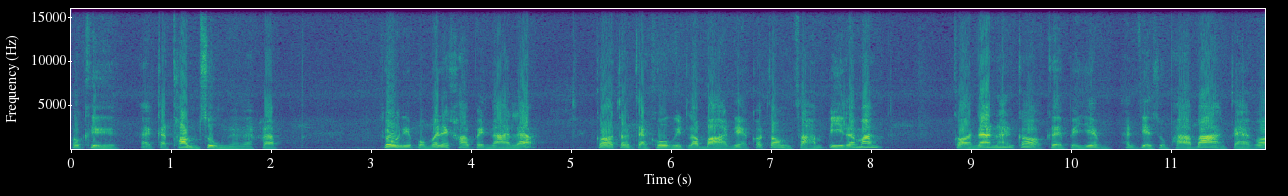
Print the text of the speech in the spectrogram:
ก็คือกระท่อมซุงนั่นแหละครับ ช่วงนี้ผมไม่ได้เข้าไปนานแล้ว ก็ตั้งแต่โควิดระบาดเนี่ยก็ต้อง 3 ปีแล้วมั้ง ก่อนหน้านั้นก็เคยไปเยี่ยมท่านเจษสุภาบ้าง แต่ก็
